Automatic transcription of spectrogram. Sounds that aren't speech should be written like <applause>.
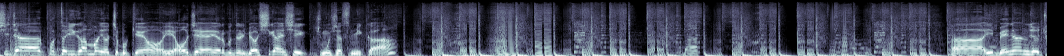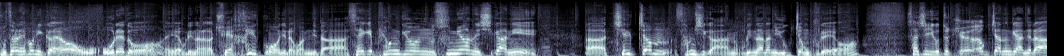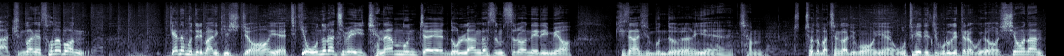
시작부터 이거 한번 여쭤볼게요. 예, 어제 여러분들 몇 시간씩 주무셨습니까? 아, 이 매년 저 조사를 해보니까요, 오- 올해도 예, 우리나라가 최하위권이라고 합니다. 세계 평균 수면 시간이 아, 7.3시간, 우리나라는 6.9래요. 사실 이것도 쭉 짜는 게 아니라 중간에 서너 번 깨는 분들이 많이 계시죠. 예, 특히 오늘 아침에 이 재난 문자에 놀란 가슴 쓸어내리며 기상하신 분들, 예, 참 저- 저도 마찬가지고 예, 어떻게 될지 모르겠더라고요. 시원한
